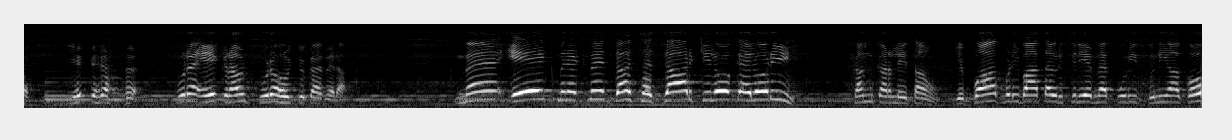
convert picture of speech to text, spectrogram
ये मेरा पूरा एक राउंड पूरा हो चुका है मेरा। मैं एक मिनट में दस हज़ार किलो कैलोरी कम कर लेता हूँ। ये बहुत बड़ी बात है और इसलिए मैं पूरी दुनिया को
